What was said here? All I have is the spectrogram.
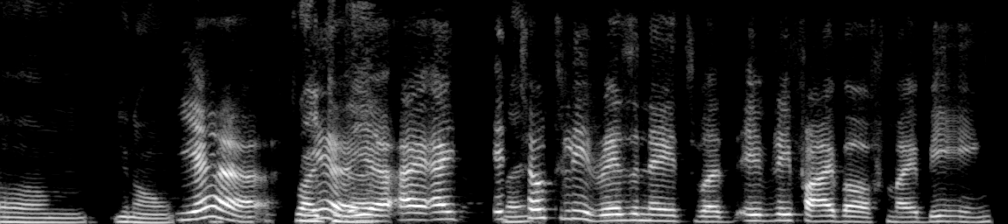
um you know yeah yeah yeah i i it right? totally resonates with every fiber of my being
